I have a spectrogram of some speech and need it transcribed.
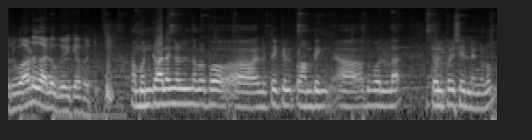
ഒരുപാട് കാലം ഉപയോഗിക്കാൻ പറ്റും. മുൻകാലങ്ങളിൽ നമ്മളിപ്പോൾ ഇലക്ട്രിക്കൽ പ്ലംബിംഗ് അതുപോലുള്ള തൊഴിൽ പരിശീലനങ്ങളും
